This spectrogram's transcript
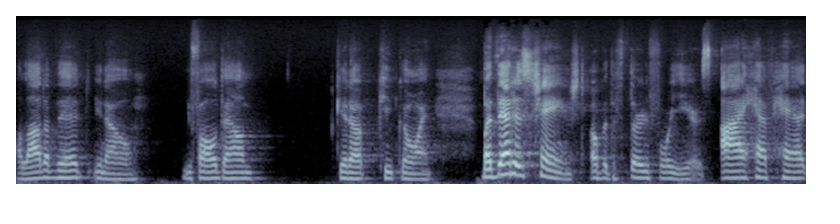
A lot of it, you know, you fall down, get up, keep going. But that has changed over the 34 years. I have had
